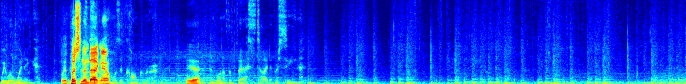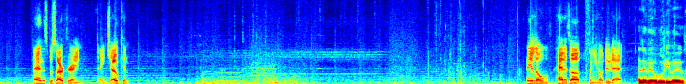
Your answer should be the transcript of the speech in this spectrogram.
We were winning. We're pushing them back now. Yeah. And one of the best I'd ever seen. Man, this Berserker ain't, ain't joking. Need a little heads up when you gonna do that. A little bit of woody woo.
